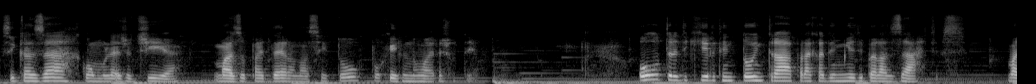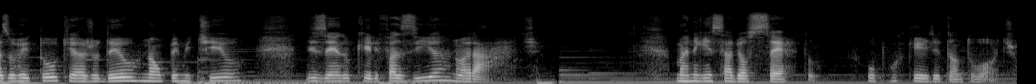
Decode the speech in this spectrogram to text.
se casar com uma mulher judia, mas o pai dela não aceitou porque ele não era judeu. Outra é de que ele tentou entrar para a Academia de Belas Artes, mas o reitor, que era judeu, não permitiu, dizendo que ele fazia não era arte. Mas ninguém sabe ao certo o porquê de tanto ódio.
